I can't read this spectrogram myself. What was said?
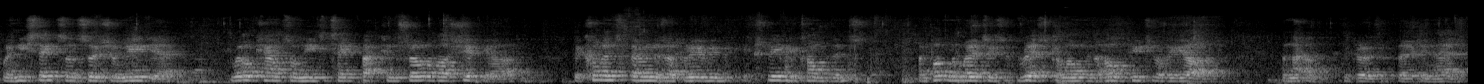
when he states on social media, Will Council need to take back control of our shipyard, the current owners are proving extreme incompetence and putting the workers at risk along with the whole future of the yard and that of the growth of Birkenhead.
